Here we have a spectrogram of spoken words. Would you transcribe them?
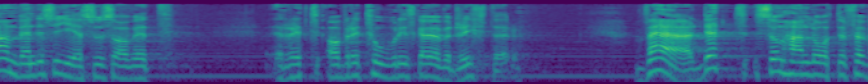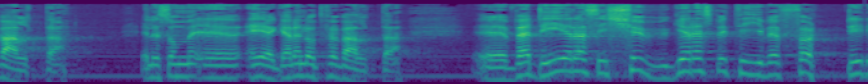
använder sig Jesus av, ett, av retoriska överdrifter. Värdet som han låter förvalta, eller som eh, ägaren låter förvalta, eh, värderas i 20 respektive 40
